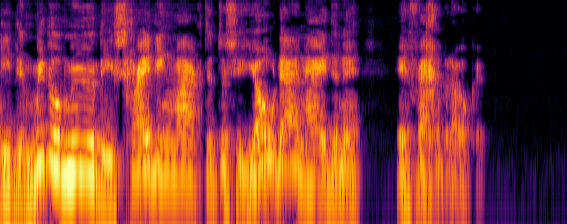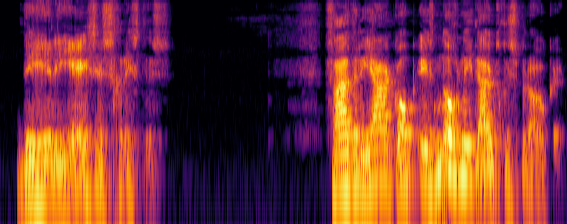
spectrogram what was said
die de middelmuur die scheiding maakte tussen Joden en heidenen heeft weggebroken. De Heer Jezus Christus. Vader Jacob is nog niet uitgesproken.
